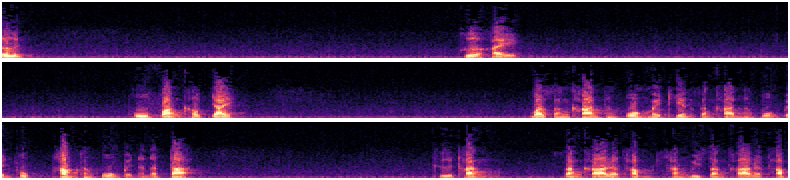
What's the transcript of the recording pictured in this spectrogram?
ตื้น เพื่อให้ ผู้ฟังเข้าใจ ว่าสังขารทั้งปวงไม่เที่ยงสังขารทั้งปวงเป็นทุกข์ธรรมทั้งปวงเป็นอนัตตา คือทั้งสังขารธรรม ทั้งวิสังขารธรรม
